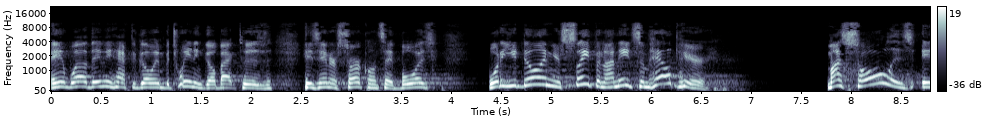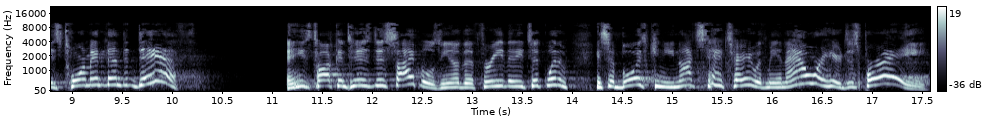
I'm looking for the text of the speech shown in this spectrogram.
And well, then he'd have to go in between and go back to his, his inner circle and say, boys, what are you doing? You're sleeping. I need some help here. My soul is, is tormented unto death. And he's talking to his disciples, you know, the three that he took with him. He said, boys, can you not stand tarry with me an hour here? Just pray.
